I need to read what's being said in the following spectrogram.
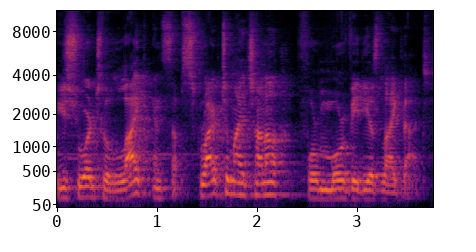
be sure to like and subscribe to my channel for more videos like that.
